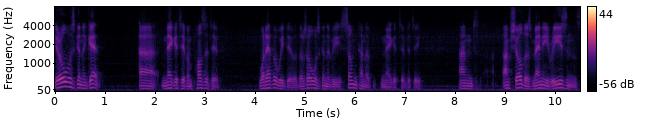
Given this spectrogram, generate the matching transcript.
you're always going to get uh, negative and positive. Whatever we do, there's always going to be some kind of negativity, and I'm sure there's many reasons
